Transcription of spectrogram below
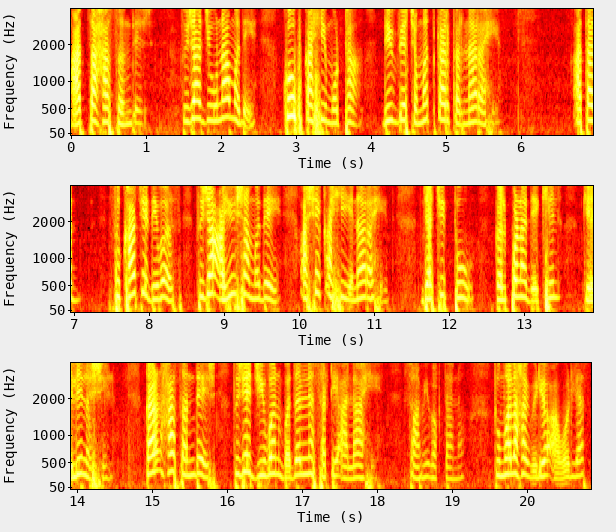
आजचा हा संदेश तुझ्या जीवनामध्ये खूप काही मोठा दिव्य चमत्कार करणार आहे. आता सुखाचे दिवस तुझ्या आयुष्यामध्ये असे काही येणार आहेत ज्याची तू कल्पना देखील केली नसेल. कारण हा संदेश तुझे जीवन बदलण्यासाठी आला आहे. स्वामी भक्तांनो तुम्हाला हा व्हिडिओ आवडल्यास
